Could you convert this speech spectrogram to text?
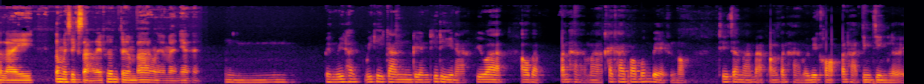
อะไร ต้องไปศึกษาอะไรเพิ่มเติมบ้างอะไรประมาณเนี้ยฮะอืมเป็นวิธีวิธีการเรียนที่ดีนะ พี่ว่าเอาแบบปัญหามาคล้ายๆ problem based เนาะ ที่จะมาแบบเอาปัญหามาวิเคราะห์ปัญหาจริง ๆ เลย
